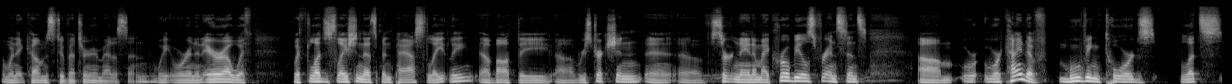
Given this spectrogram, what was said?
when it comes to veterinary medicine. We, are in an era with with legislation that's been passed lately about the uh, restriction uh, of certain antimicrobials, for instance, um, we're, we're kind of moving towards let's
